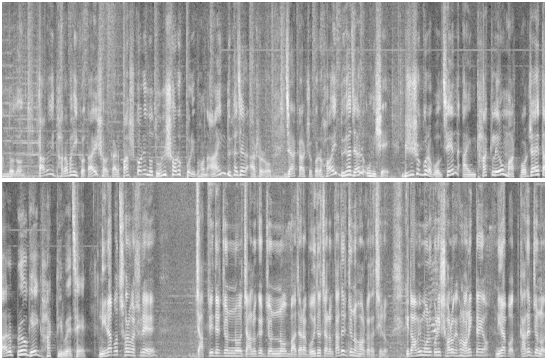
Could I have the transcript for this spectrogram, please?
আন্দোলন। তারই ধারাবাহিকতায় সরকার পাশ করে নতুন সড়ক পরিবহন আইন দুই হাজার আঠারো যা কার্যকর হয় দুই উনিশে। বিশেষজ্ঞরা বলছেন আইন থাকলেও মাঠ পর্যায়ে তার প্রয়োগে ঘাটতি রয়েছে। নিরাপদ সড়ক আসলে যাত্রীদের জন্য চালকের জন্য বা যারা বৈধ চালক তাদের জন্য হওয়ার কথা ছিল। কিন্তু আমি মনে করি সড়ক এখন অনেকটাই নিরাপদ। কাদের জন্য?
